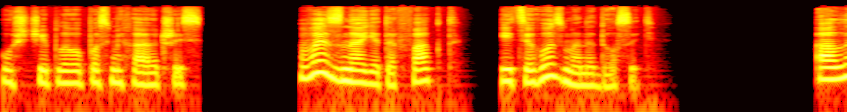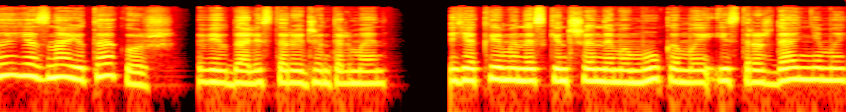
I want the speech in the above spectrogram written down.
ущіпливо посміхаючись. Ви знаєте факт, і цього з мене досить. Але я знаю також, вів далі старий джентльмен, якими нескінченними муками і стражданнями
